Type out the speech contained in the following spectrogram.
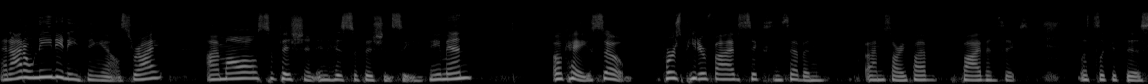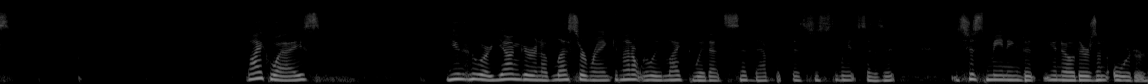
and I don't need anything else, right? I'm all sufficient in His sufficiency. Amen? Okay, so 1 Peter 5, 6, and 7. I'm sorry, 5, 5 and 6. Let's look at this. Likewise, you who are younger and of lesser rank, and I don't really like the way that said that, but that's just the way it says it. It's just meaning that, you know, there's an order.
